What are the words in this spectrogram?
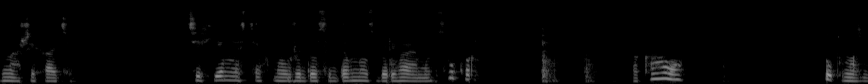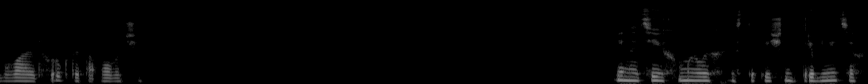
в нашій хаті. В цих ємностях ми вже досить давно зберігаємо цукор, какао. Тут у нас бувають фрукти та овочі. І на цих милих естетичних дрібницях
